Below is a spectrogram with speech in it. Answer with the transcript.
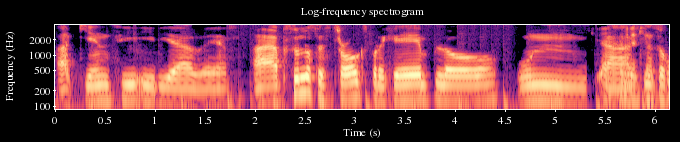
¿A quién sí iría a ver? Ah, pues unos Strokes, por ejemplo. Un. Uh, Kings, of,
